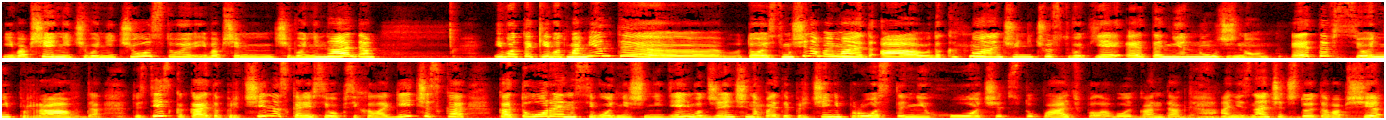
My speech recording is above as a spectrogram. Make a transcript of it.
и вообще ничего не чувствую, и вообще мне ничего не надо. И вот такие вот моменты, э, то есть мужчина понимает, а, так, ну она ничего не чувствует, ей это не нужно, это все неправда. То есть есть какая-то причина, скорее всего, психологическая, которая на сегодняшний день, вот женщина по этой причине просто не хочет вступать в половой контакт, а не значит, что это вообще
